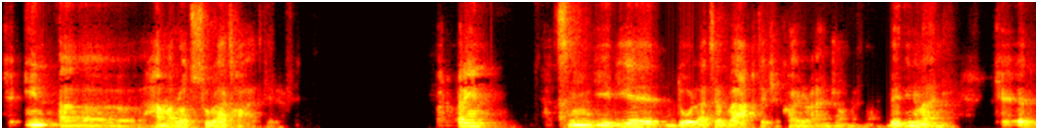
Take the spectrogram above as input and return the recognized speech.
که این حملات صورت خواهد گرفت. بنابراین تصمیم گیری دولت وقته که کاری رو انجام بده. بدین معنی که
